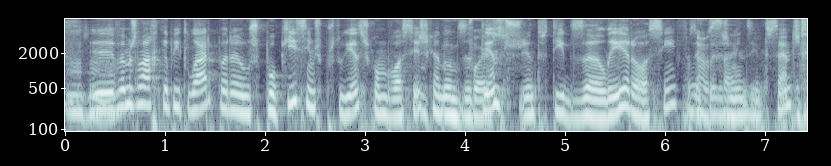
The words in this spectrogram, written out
Uhum. Eh, vamos lá recapitular para os pouquíssimos portugueses, como vocês, que andam desatentos, entretidos a ler ou assim, fazer Não coisas sei. menos interessantes,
